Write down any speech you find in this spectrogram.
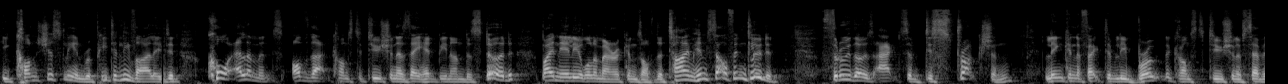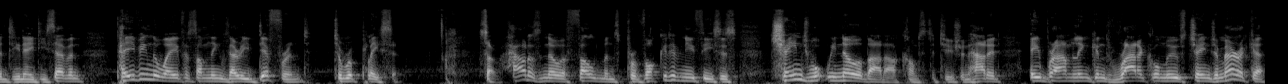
He consciously and repeatedly violated core elements of that constitution as they had been understood by nearly all Americans of the time, himself included. Through those acts of destruction, Lincoln effectively broke the Constitution of 1787, paving the way for something very different to replace it. So, how does Noah Feldman's provocative new thesis change what we know about our Constitution? How did Abraham Lincoln's radical moves change America?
